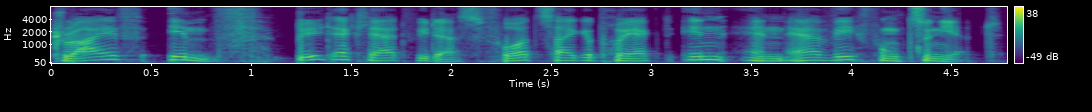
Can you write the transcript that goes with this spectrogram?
Drive Impf. Bild erklärt, wie das Vorzeigeprojekt in NRW funktioniert.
